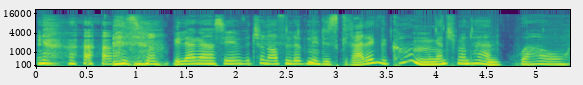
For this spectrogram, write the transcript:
also, Wie lange hast du den Witz schon auf den Lippen? nee, das ist gerade gekommen, ganz spontan. Wow.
